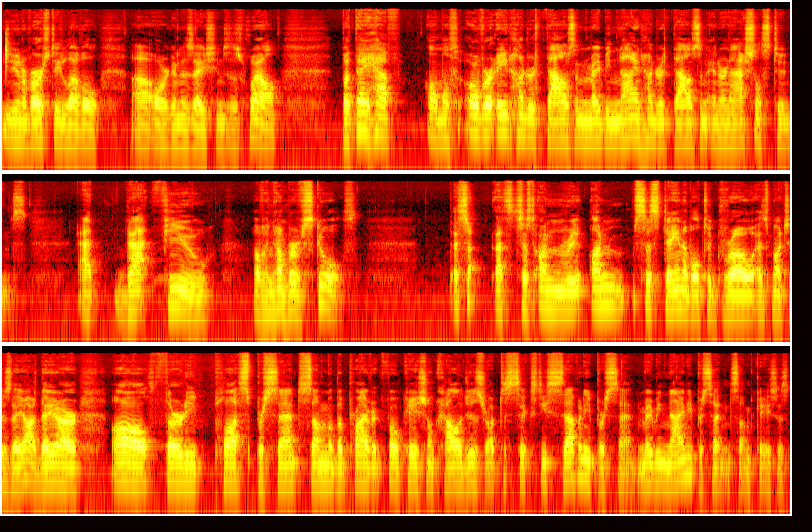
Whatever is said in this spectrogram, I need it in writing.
university level uh, organizations as well. But they have almost over 800,000, maybe 900,000 international students at that few of a number of schools that's that's just unre- unsustainable to grow as much as they are. They are all 30 plus percent. Some of the private vocational colleges are up to 60, 70 percent, maybe 90 percent in some cases.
